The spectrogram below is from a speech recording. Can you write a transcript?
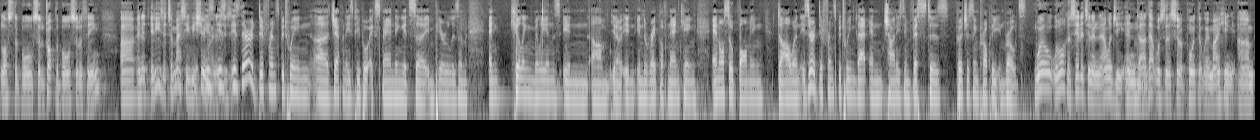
lost the ball, sort of dropped the ball, sort of thing. Uh, and it, it is. It's a massive issue. Is. Is, just- is there a difference between uh, Japanese people expanding its uh, imperialism and killing millions in um, you know in, in the rape of Nanking and also bombing Darwin? Is there a difference between that and Chinese investors purchasing property in Rhodes? Well, well, like I said, it's an analogy, and uh, that was the sort of point that we're making. Um,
